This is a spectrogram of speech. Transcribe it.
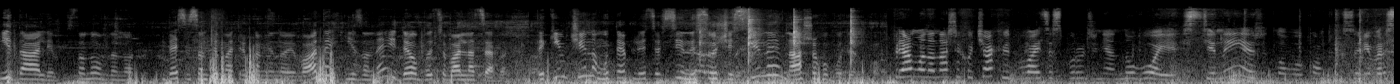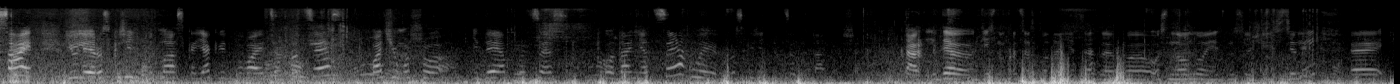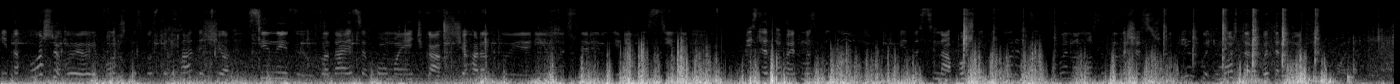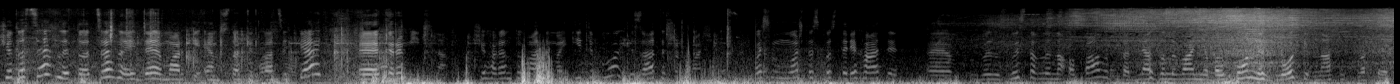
і далі встановлено 10 см кам'яної вати, і за нею йде облицювальна цегла. Таким чином утеплюються всі несучі стіни нашого будинку. Прямо на наших очах відбувається спорудження нової стіни житлового комплексу Ріверсайд. Юлія, розкажіть, будь ласка, як відбувається процес? Бачимо, що іде процес вкладання цегли. Розкажіть про це детальніше. Так, іде дійсно процес складання цегли в основної несучої стіни. Е, І також ви можете спостерігати, що стіни вкладаються по маячках, що гарантує рівність рів- рівність стіни. Після того, як ми збудуємо, відповідно стіна поштукатуриться, ви наносите лише шпаклівку і можете робити ремонтні роботи. Щодо цегли, то цегла йде марки М125 е, керамічна, що гарантуватиме і тепло, і затишок вашій. Ось ви можете спостерігати виставлена опалубка для заливання балконних блоків наших квартир.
